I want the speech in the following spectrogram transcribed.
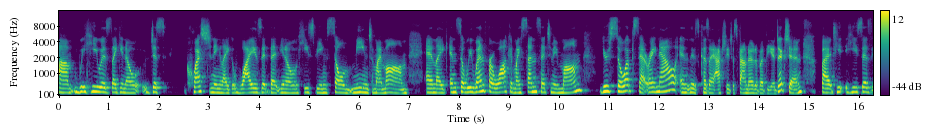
um, we, he was like you know just questioning like why is it that you know he's being so mean to my mom? And like and so we went for a walk and my son said to me mom you're so upset right now. And it's because I actually just found out about the addiction. But he, he says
